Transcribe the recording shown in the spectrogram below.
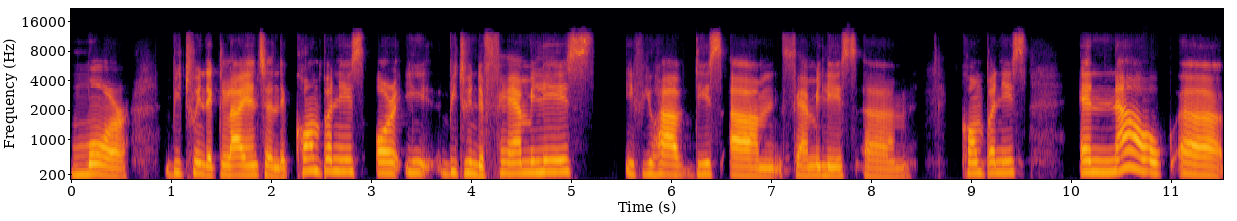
more between the clients and the companies or between the families, if you have these um, families um, companies. And now, uh,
